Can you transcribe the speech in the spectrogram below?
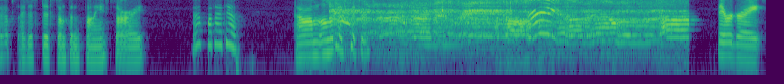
Oops, I just did something funny. Sorry. Oh, what did I do? Oh, I'm I'm looking at the picture. They were great.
